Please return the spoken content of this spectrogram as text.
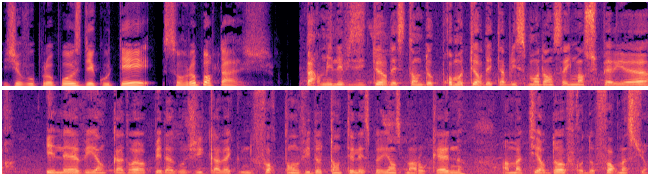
Je vous propose d'écouter son reportage. Parmi les visiteurs des stands de promoteurs d'établissements d'enseignement supérieur, élèves et encadreurs pédagogiques avec une forte envie de tenter l'expérience marocaine en matière d'offres de formation.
